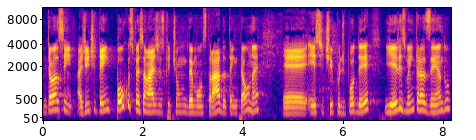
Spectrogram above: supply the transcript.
Então, assim, a gente tem poucos personagens que tinham demonstrado até então, né? É, esse tipo de poder. E eles vêm trazendo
